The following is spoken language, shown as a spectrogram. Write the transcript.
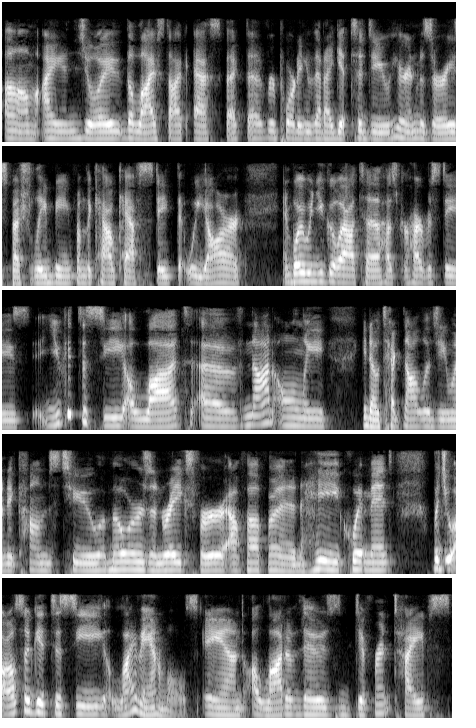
Um, I enjoy the livestock aspect of reporting that I get to do here in Missouri, especially being from the cow calf state that we are. And boy, when you go out to Husker Harvest Days, you get to see a lot of not only you know technology when it comes to mowers and rakes for alfalfa and hay equipment, but you also get to see live animals and a lot of those different types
